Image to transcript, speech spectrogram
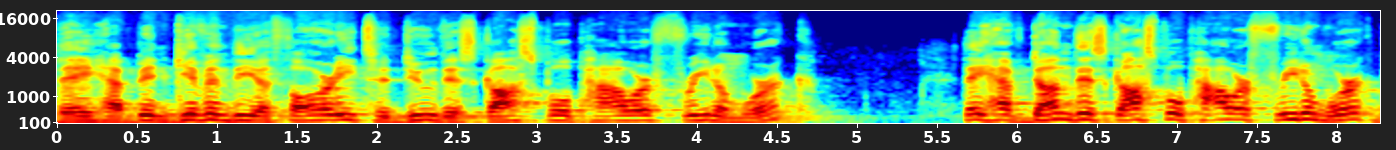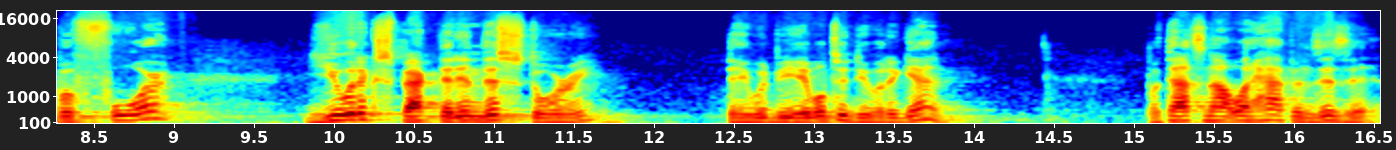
They have been given the authority to do this gospel power, freedom work. They have done this gospel power, freedom work before. You would expect that in this story, they would be able to do it again. But that's not what happens, is it?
